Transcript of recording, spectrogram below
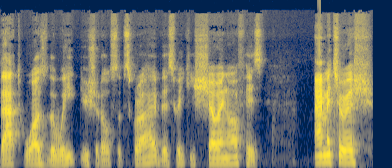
That was the week. You should all subscribe. This week he's showing off his amateurish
